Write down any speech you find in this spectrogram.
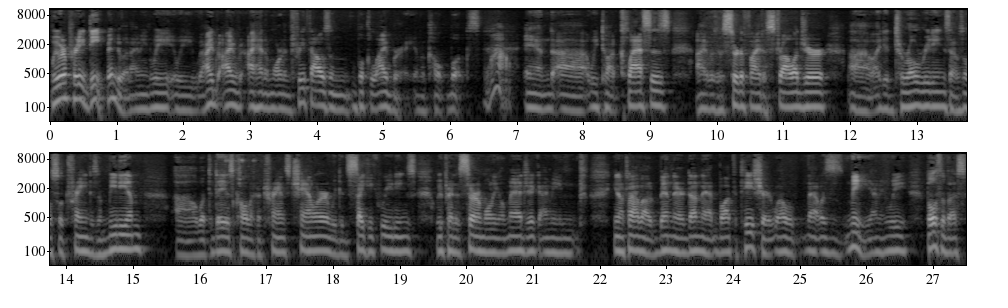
we were pretty deep into it. I mean, we, we I, I, I had a more than 3,000 book library of occult books Wow. and uh, we taught classes. I was a certified astrologer. Uh, I did tarot readings. I was also trained as a medium, uh, what today is called like a trance channeler. We did psychic readings. We practiced ceremonial magic. I mean, you know, talk about been there, done that, bought the T-shirt. Well, that was me. I mean, we both of us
